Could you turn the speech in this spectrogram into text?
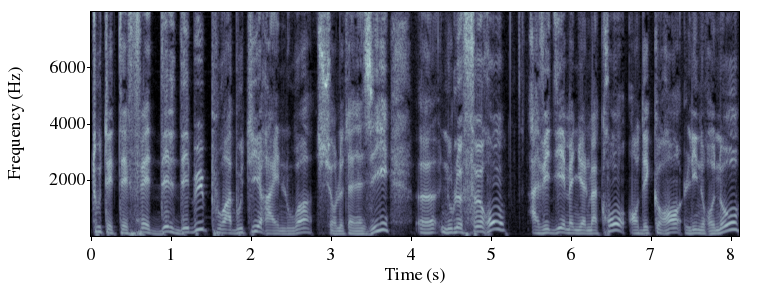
tout était fait dès le début pour aboutir à une loi sur l'euthanasie. Euh, nous le ferons avait dit Emmanuel Macron en décorant Lynn Renault.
